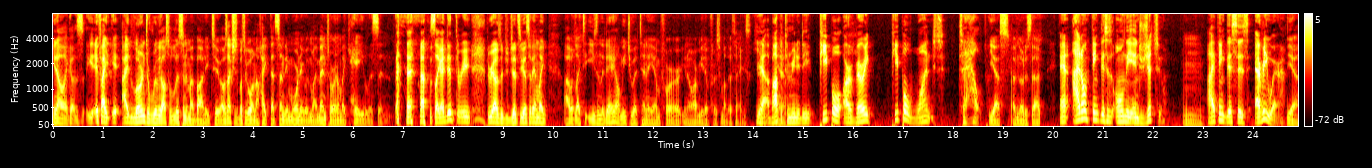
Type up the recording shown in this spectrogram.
you know, like I was, if I, it, I learned to really also listen to my body too. I was actually supposed to go on a hike that Sunday morning with my mentor, and I'm like, hey, listen. I was like, I did three three hours of jujitsu yesterday. I'm like, I would like to ease in the day. I'll meet you at 10 a.m. for you know our meetup for some other things. Yeah, about Yeah. the community. People are very people want to help. Yes, I've noticed that. And I don't think this is only in jiu-jitsu. Hmm. I think this is everywhere. Yeah,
